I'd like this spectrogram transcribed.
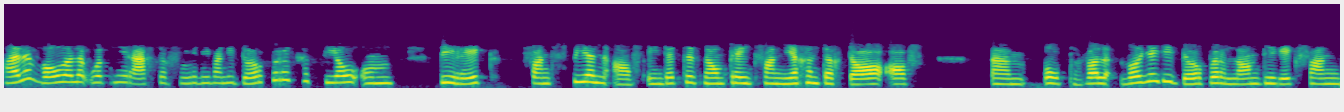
hulle wil hulle ook nie regtig voer nie want die dorper is geteel om direk van speen af en dit is nou omtrent van 90 dae af um op. Wil wil jy die dorper lam direk van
